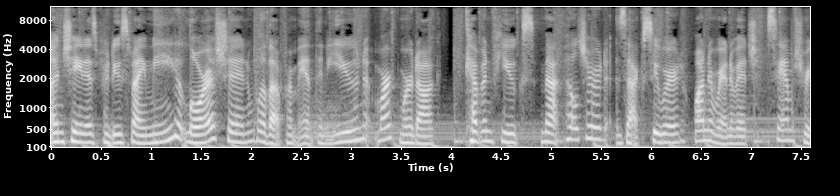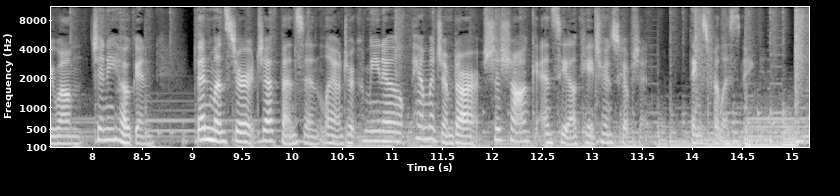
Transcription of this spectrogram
Unchained is produced by me, Laura Shin, with help from Anthony Yoon, Mark Murdoch, Kevin Fuchs, Matt Pilchard, Zach Seward, Juan Ranovich, Sam Sriram, Ginny Hogan, Ben Munster, Jeff Benson, Leandro Camino, Pamela Jimdar, Shashank, and CLK Transcription. Thanks for listening.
